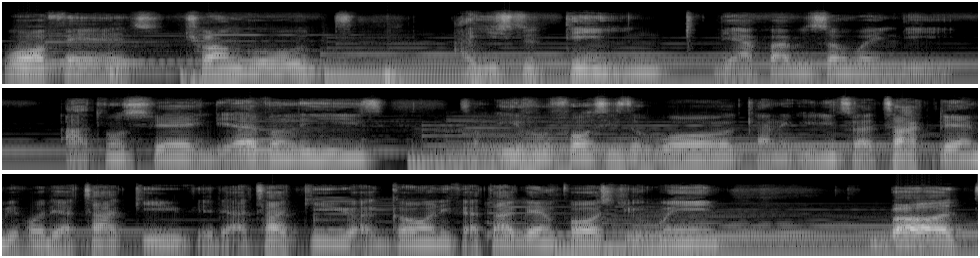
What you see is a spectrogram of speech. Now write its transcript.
warfare, strongholds. I used to think they are probably somewhere in the atmosphere in the heavenlies, some evil forces of war, and you need to attack them before they attack you. If they attack you, you are gone. If you attack them first, you win. But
